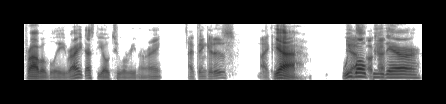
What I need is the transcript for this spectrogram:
Probably, right? That's the O2 arena, right? I think it is. Yeah. We Yeah, won't be there,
